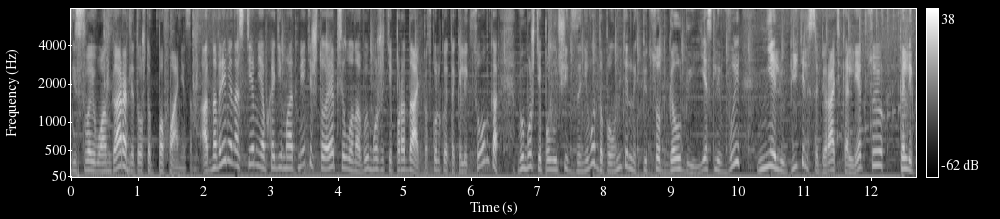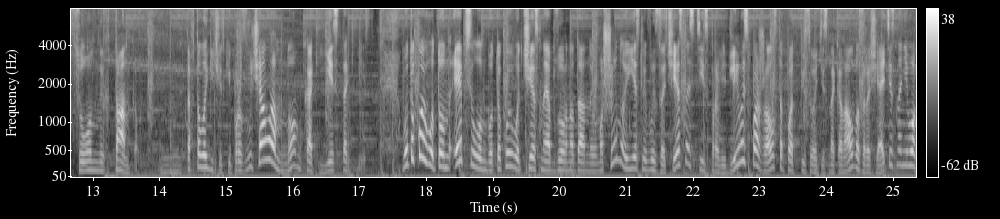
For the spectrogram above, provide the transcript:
из своего ангара для того, чтобы пофаниться. Одновременно с тем необходимо отметить, что Эпсилона вы можете продать, поскольку это коллекционка, вы можете получить за него дополнительных 500 голды, если вы не любитель собирать коллекцию коллекционных танков. Тавтологически прозвучало, но как есть, так есть. Вот такой вот он Эпсилон, вот такой вот честный обзор на данную машину. И если вы за честность и справедливость, пожалуйста, подписывайтесь на канал, возвращайтесь на него.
